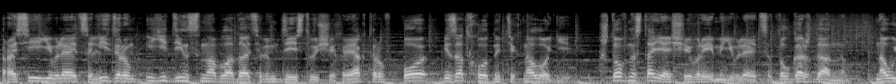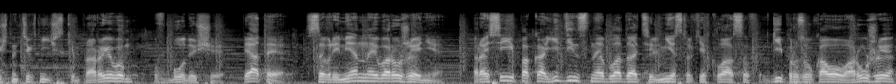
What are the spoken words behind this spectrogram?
Россия является лидером и единственным обладателем действующих реакторов по безотходной технологии, что в настоящее время является долгожданным научно-техническим прорывом в будущее. Пятое. Современное вооружение. Россия пока единственный обладатель нескольких классов гиперзвукового оружия,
